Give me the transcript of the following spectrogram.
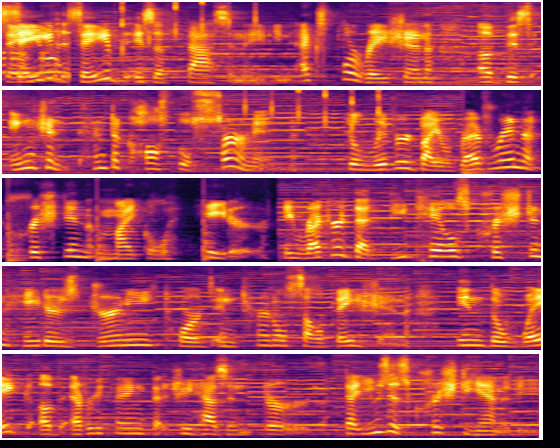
Saved? Saved is a fascinating exploration of this ancient Pentecostal sermon delivered by Reverend Kristin Michael Hayter, a record that details Kristin Hayter's journey towards internal salvation in the wake of everything that she has endured, that uses Christianity,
